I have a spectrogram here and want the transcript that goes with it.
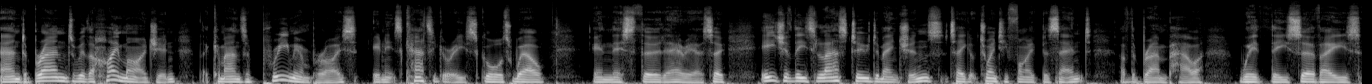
And a brand with a high margin that commands a premium price in its category scores well in this third area. So each of these last two dimensions take up 25% of the brand power, with the surveys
